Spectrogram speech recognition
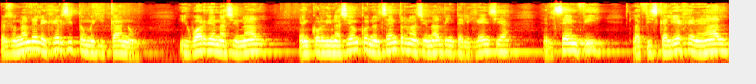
personal del Ejército Mexicano y Guardia Nacional, en coordinación con el Centro Nacional de Inteligencia, el CENFI, la Fiscalía General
